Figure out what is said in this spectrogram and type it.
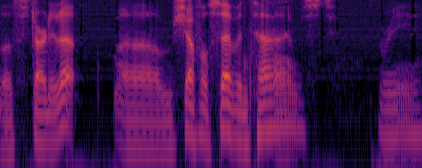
let's start it up. Um, shuffle seven times. Three.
